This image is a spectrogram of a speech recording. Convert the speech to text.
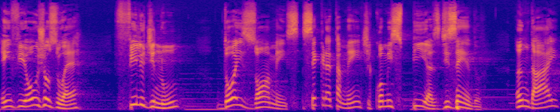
enviou Josué, filho de Num, dois homens secretamente como espias, dizendo: Andai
